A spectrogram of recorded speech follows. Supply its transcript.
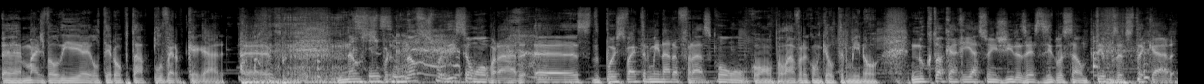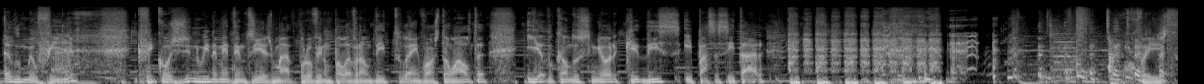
Ah, mais valia ele ter optado pelo verbo cagar. Porque não, se não se desperdiçam obrar ah, se depois se vai terminar a frase com, com a palavra com que ele terminou. No que toca a reações giras a esta situação, temos a destacar a do meu filho, que ficou genuinamente entusiasmado por ouvir um palavrão dito em voz tão alta, e a do cão do senhor, que disse, e passa a citar. Foi isto.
